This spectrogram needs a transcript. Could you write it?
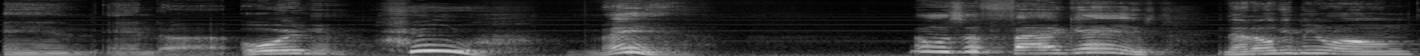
and and uh, Oregon. Whew, man. Those are five games. Now, don't get me wrong.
